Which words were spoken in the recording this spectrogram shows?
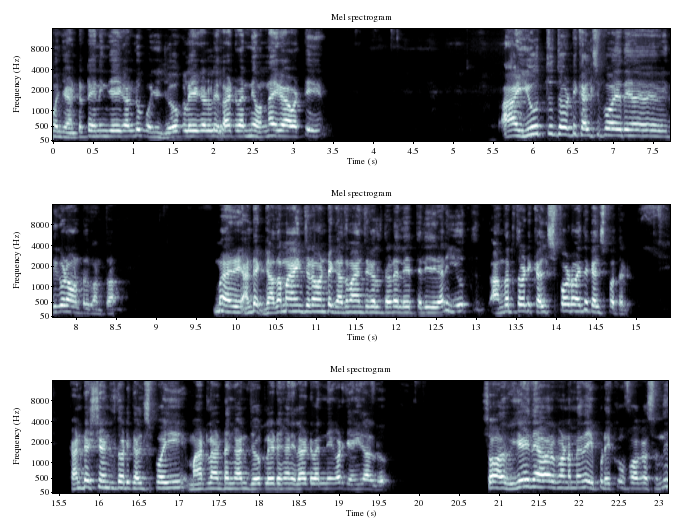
కొంచెం ఎంటర్టైనింగ్ చేయగలడు కొంచెం జోకులు వేయగలడు ఇలాంటివన్నీ ఉన్నాయి కాబట్టి ఆ యూత్ తోటి కలిసిపోయేది ఇది కూడా ఉంటుంది కొంత. మరి అంటే గదమాయించడం అంటే గదమాయించగలుగుతాడో లేదు తెలియదు కానీ యూత్ అందరితోటి కలిసిపోవడం అయితే కలిసిపోతాడు. కంటెస్టెంట్లతోటి కలిసిపోయి మాట్లాడడం కానీ జోకులు వేయడం కానీ ఇలాంటివన్నీ కూడా చేయగలరు. సో విజయ్ దేవరకొండ మీద ఇప్పుడు ఎక్కువ ఫోకస్ ఉంది.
